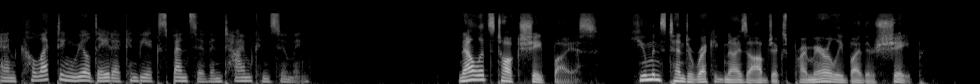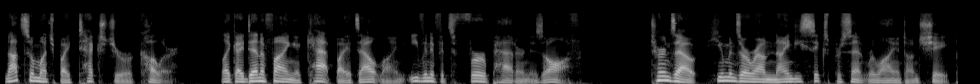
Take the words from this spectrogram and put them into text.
and collecting real data can be expensive and time consuming. Now let's talk shape bias. Humans tend to recognize objects primarily by their shape, not so much by texture or color, like identifying a cat by its outline, even if its fur pattern is off. Turns out, humans are around 96% reliant on shape.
